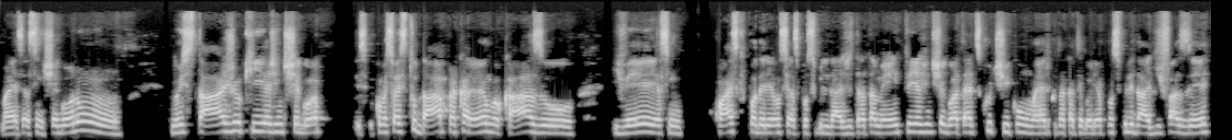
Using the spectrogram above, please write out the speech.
Mas assim, chegou num, num estágio que a gente chegou a, começou a estudar pra caramba o caso e ver assim quais que poderiam ser as possibilidades de tratamento e a gente chegou até a discutir com o médico da categoria a possibilidade de fazer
